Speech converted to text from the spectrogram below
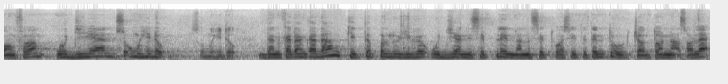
confirm ujian seumur hidup. semua hidup. Dan kadang-kadang kita perlu juga ujian disiplin dalam situasi tertentu. Contoh nak solat,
